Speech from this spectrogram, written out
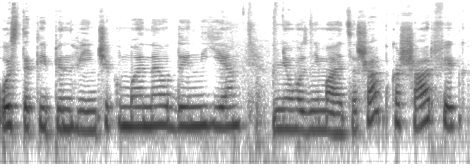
Ось такий пінгвінчик в мене один є. В нього знімається шапка, шарфік.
